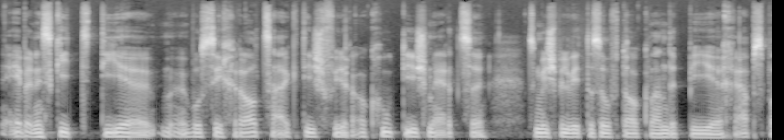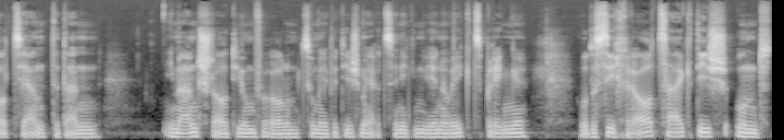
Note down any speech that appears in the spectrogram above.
Eben, es gibt die, wo es sicher angezeigt ist für akute Schmerzen. Zum Beispiel wird das oft angewendet bei Krebspatienten, dann im Endstadium vor allem, um eben die Schmerzen irgendwie noch wegzubringen wo das sicher angezeigt ist. Und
